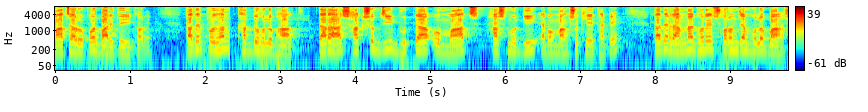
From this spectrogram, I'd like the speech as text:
মাচার উপর বাড়ি তৈরি করে। তাদের প্রধান খাদ্য হলো ভাত। তারা শাকসবজি, ভুট্টা ও মাছ, হাঁস মুরগি এবং মাংস খেয়ে থাকে। তাদের রান্নাঘরের সরঞ্জাম হলো বাঁশ,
